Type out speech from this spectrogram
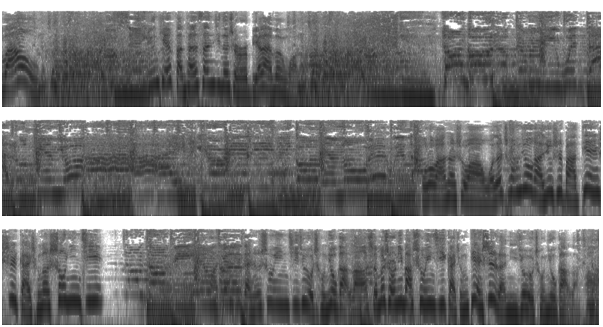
哇哦！明天反弹三斤的时候别来问我了啊。葫芦娃他说啊，我的成就感就是把电视改成了收音机，把电视改成收音机就有成就感了。什么时候你把收音机改成电视了，你就有成就感了啊！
